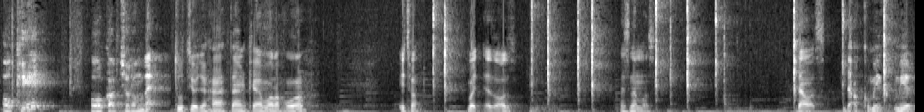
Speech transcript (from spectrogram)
Oké, okay. hol kapcsolom be? Tudja, hogy a hátán kell valahol. Itt van. Vagy ez az. Ez nem az. De az. De akkor még miért?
